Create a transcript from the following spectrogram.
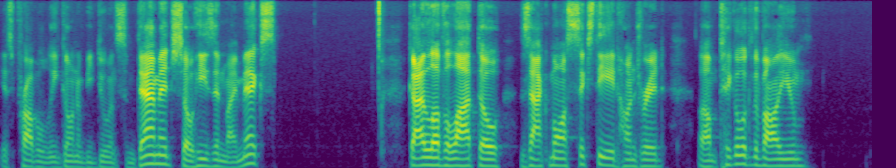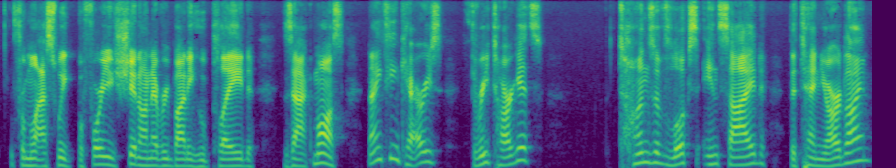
is probably going to be doing some damage. So he's in my mix. Guy I love a lot though, Zack Moss, 6,800. Um, take a look at the volume from last week before you shit on everybody who played Zack Moss. 19 carries, three targets, tons of looks inside the 10 yard line.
